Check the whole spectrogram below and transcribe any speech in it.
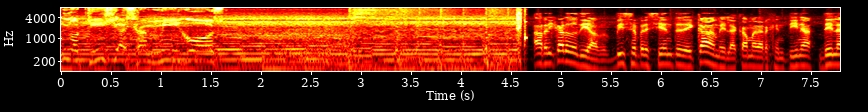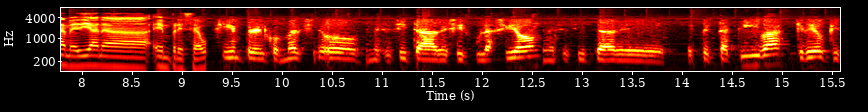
noticias, amigos. A Ricardo Díaz, vicepresidente de CAME, la Cámara Argentina de la Mediana Empresa. Siempre el comercio necesita de circulación, necesita de expectativa. Creo que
